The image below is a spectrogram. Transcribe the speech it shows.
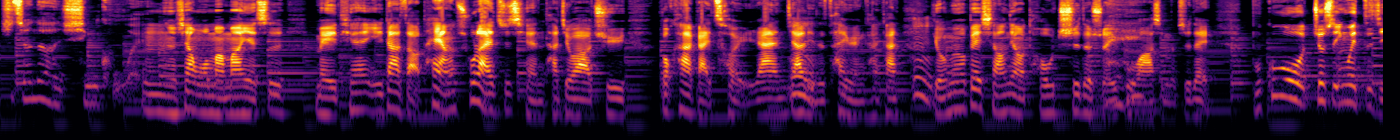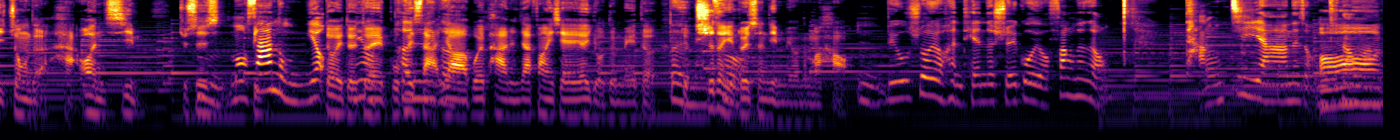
是真的很辛苦哎、嗯，像我妈妈也是，每天一大早太阳出来之前，她就要去波卡改翠然家里的菜园看看，嗯有没有被小鸟偷吃的水果啊什么之类。不过就是因为自己种的海岸性，就是嗯，抹杀农药，对对对，不会撒药，不会怕人家放一些有的没的，对吃的也对身体没有那么好。嗯，比如说有很甜的水果，有放那种糖剂啊，那种你知道哦吗？，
